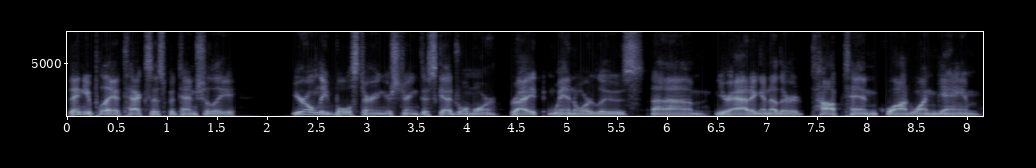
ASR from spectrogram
then you play a Texas potentially. You're only bolstering your strength of schedule more, right? Win or lose. Um, you're adding another top 10 quad one game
